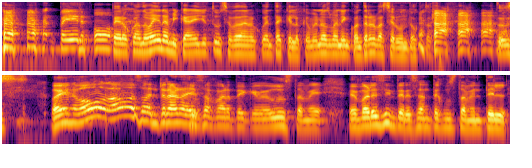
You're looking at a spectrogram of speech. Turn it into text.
pero. Pero cuando vayan a mi canal de YouTube se van a dar cuenta que lo que menos van a encontrar va a ser un doctor. Entonces. Bueno, vamos, vamos, a entrar a esa parte que me gusta. Me, me parece interesante justamente el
